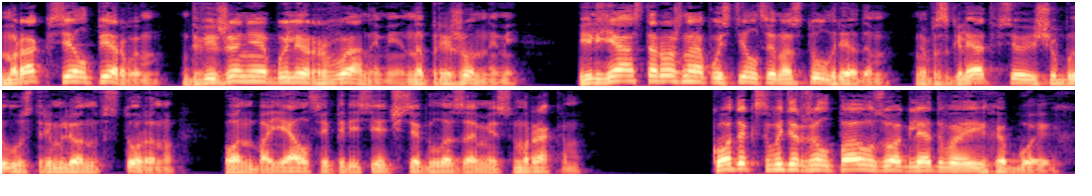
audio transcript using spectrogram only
Мрак сел первым. Движения были рваными, напряженными. Илья осторожно опустился на стул рядом. Взгляд все еще был устремлен в сторону. Он боялся пересечься глазами с мраком. Кодекс выдержал паузу, оглядывая их обоих.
